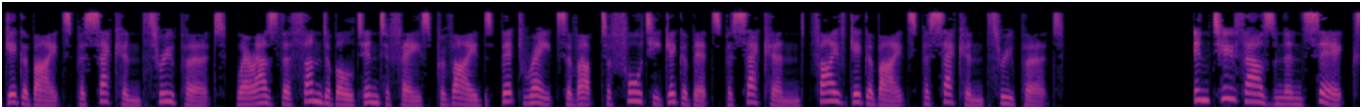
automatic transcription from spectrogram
gigabytes per second throughput, whereas the Thunderbolt interface provides bit rates of up to 40 gigabits per second, 5 gigabytes per second throughput. In 2006,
